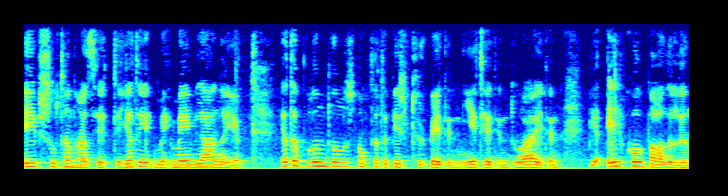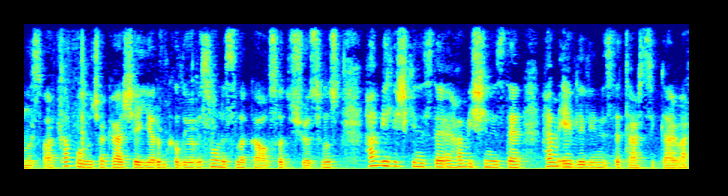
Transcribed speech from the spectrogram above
Eyüp Sultan Hazretleri ya da Me- Mevlana'yı ya da bulunduğunuz noktada bir türbe edin, niyet edin, dua edin. Bir el kol bağlılığınız var. Tam olacak her şey yarım kalıyor ve sonrasında kaosa düşüyorsunuz. Hem ilişkinizde hem işinizde hem evliliğinizde terslikler var.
